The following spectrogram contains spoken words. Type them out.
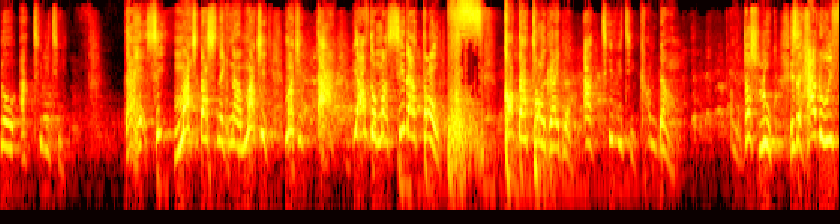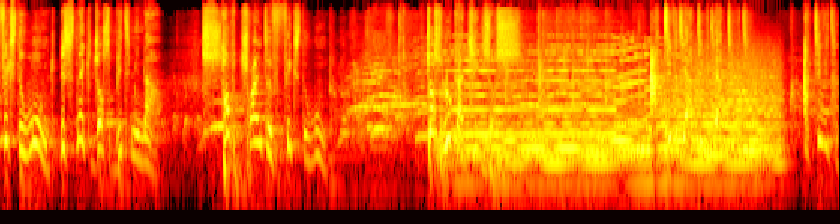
no activity. That, see, match that snake now, match it, match it. Ah, you have to match. See that tongue, cut that tongue right now. Activity, calm down. Just look. He said, How do we fix the wound? The snake just bit me now. Stop trying to fix the wound. Just look at Jesus. Activity, activity, activity, activity.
